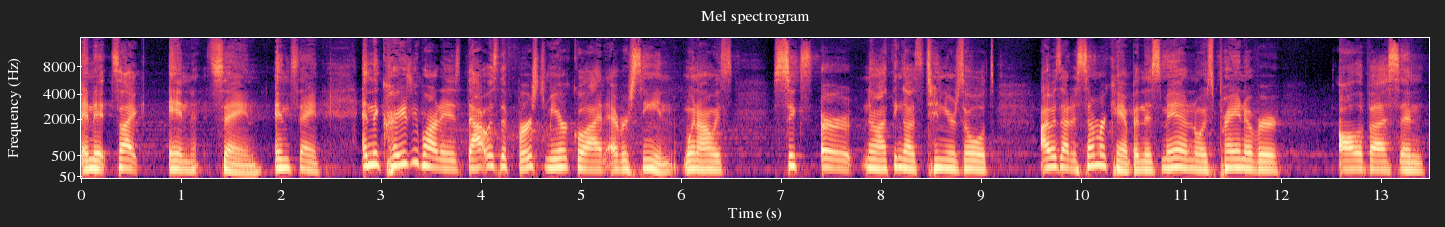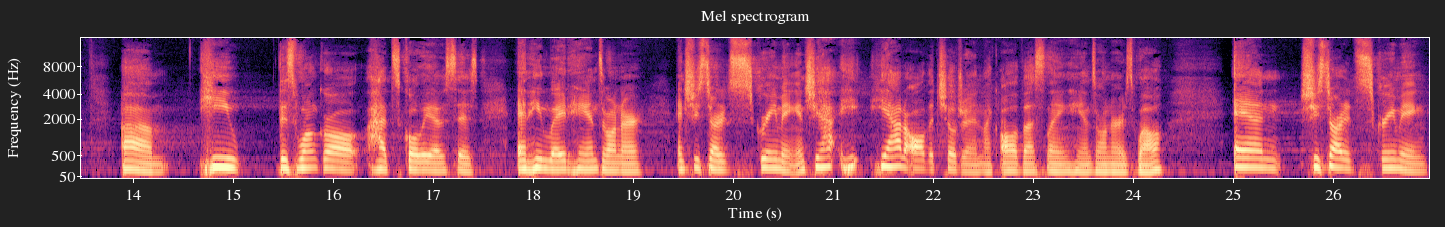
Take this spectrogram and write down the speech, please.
and it's like insane, insane. And the crazy part is that was the first miracle I had ever seen when I was six, or no, I think I was 10 years old. I was at a summer camp, and this man was praying over all of us, and um, he, this one girl had scoliosis, and he laid hands on her and she started screaming. And she ha- he, he had all the children, like all of us, laying hands on her as well. And she started screaming.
